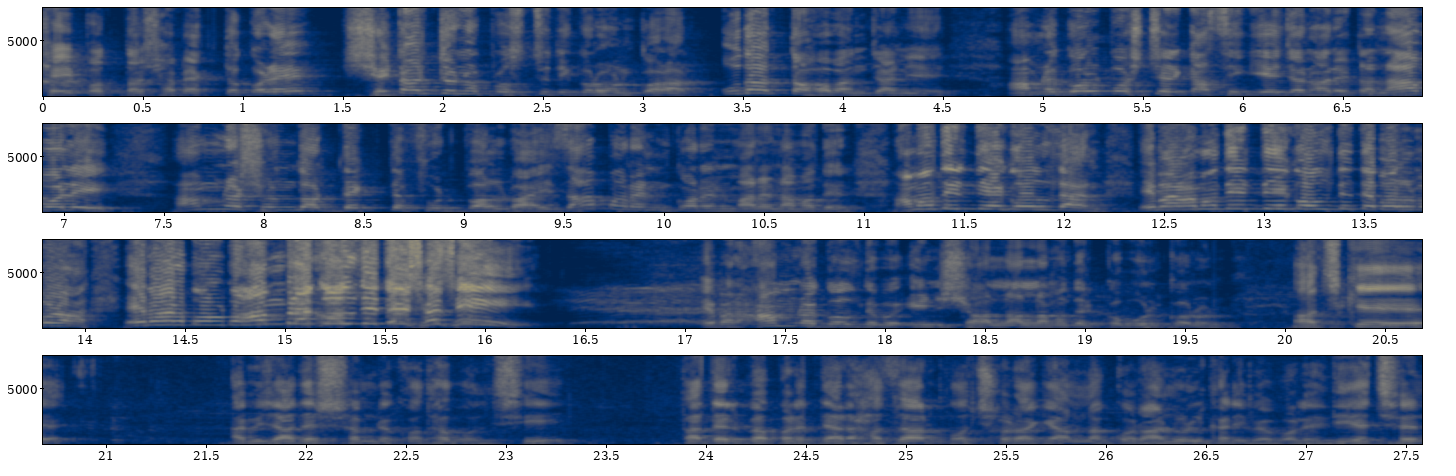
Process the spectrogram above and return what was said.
সেই প্রত্যাশা ব্যক্ত করে সেটার জন্য প্রস্তুতি গ্রহণ করার উদাত্ত আহ্বান জানিয়ে আমরা গোলপোস্টের কাছে গিয়ে যেন আর এটা না বলি, আমরা সুন্দর দেখতে ফুটবল ভাই, যা পারেন করেন, মারেন আমাদের। আমাদের দিয়ে গোল দেন, এবার আমাদের দিয়ে গোল দিতে বলব না, এবার বলব আমরা গোল দিতে এসেছি। এবার আমরা গোল দেবো, ইনশাআল্লাহ, আল্লাহ আমাদের কবুল করুন। আজকে আমি যাদের সামনে কথা বলছি, তাদের ব্যাপারে দেড় হাজার বছর আগে আল্লাহ কোরআনুল কারিমে বলে দিয়েছেন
